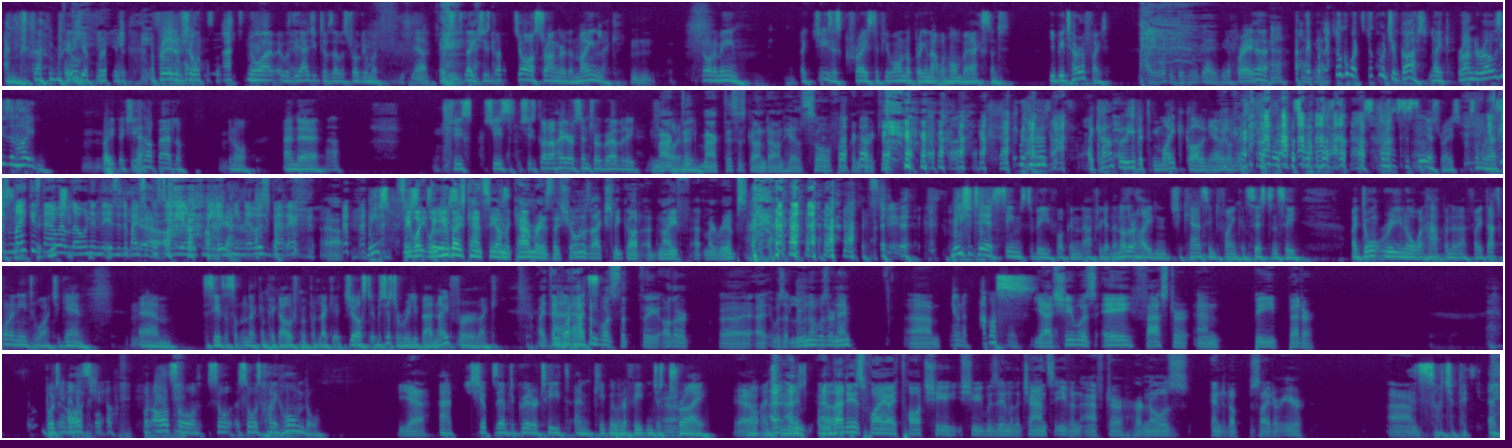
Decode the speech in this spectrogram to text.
I'm, I'm really afraid afraid of Shona's last. No, I, it was the adjectives I was struggling with. Yeah. But she's like she's got a jaw stronger than mine. Like, Mhm. you know what I mean? like Jesus Christ, if you wound up bringing that one home by accident, you'd be terrified. Oh, you wouldn't. You'd, yeah, you'd be afraid. Yeah. Yeah. And, yeah, but, like, look at what look at what you've got. Like Ronda Rousey's in hiding, right? Like she's Yeah. not bad. Look, you know, and uh. She's she's she's got a higher center of gravity. If you know Mark, what I mean. Mark, this has gone downhill so fucking quickly. Would you listen? I can't believe it's Mike calling you out on this. Someone has to say it, right? Someone It's has to because Mike it. is It now makes you- alone in the Is It a Bicycle Yeah. studio with me, and he knows better. Yeah. See, what, what you guys can't see on the camera is that Shona's actually got a knife at my ribs. It's true. Miesha Tate seems to be fucking after getting another hiding. She can't seem to find consistency. I don't really know what happened in that fight. That's one I need to watch again, um, to see if there's something that I can pick out from it. But like, it just it was just a really bad night for her. Like, I think Uh, what and happened was that the other, uh, uh, was it Luna was her name? Um, Noonan. Amos. yeah, she was A, faster, and B, better. but In also, but also, so so was Holly Holm though, Yeah. and she was able to grit her teeth and keep moving her feet and just Yeah. try. Yeah, know, and and and, managed to pull and that that is why I thought she she was in with a chance, even after her nose ended up beside her ear. Um, It's such a pity. Like,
